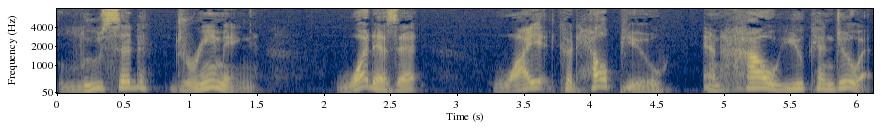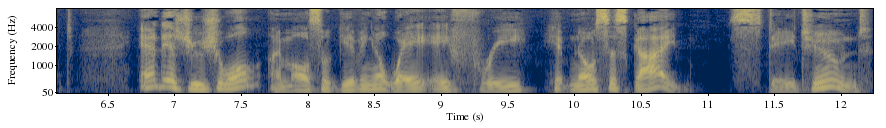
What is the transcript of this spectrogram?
lucid dreaming. What is it, why it could help you, and how you can do it. And as usual, I'm also giving away a free hypnosis guide. Stay tuned.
